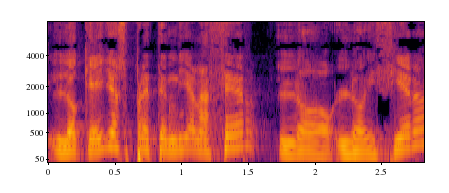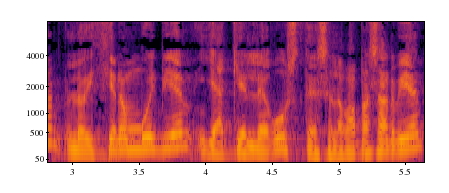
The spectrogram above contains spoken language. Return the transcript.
lo que ellos pretendían hacer lo, lo hicieron, lo hicieron muy bien y a quien le guste se lo va a pasar bien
